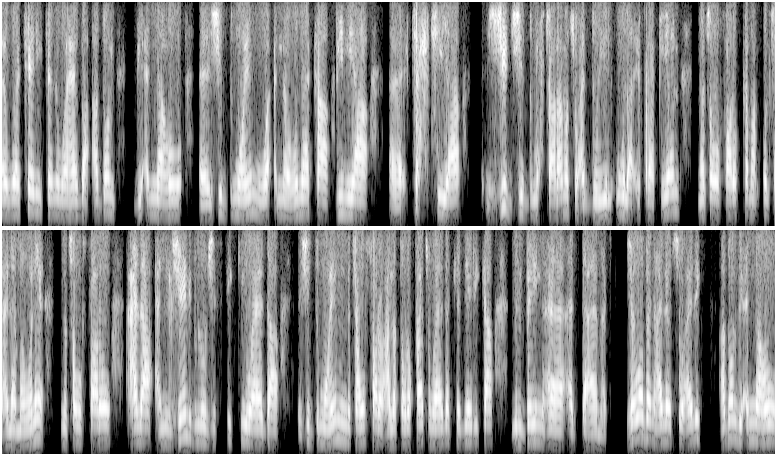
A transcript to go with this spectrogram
وثالثا وهذا أظن بأنه آه، جد مهم وأن هناك بنية آه، تحتية جد جد محترمة تعد هي الأولى افريقيا. نتوفر كما قلت على موانئ. نتوفر على الجانب اللوجستيكي وهذا جد مهم. نتوفر على طرقات وهذا كذلك من بين الدعامات. جوابا على سؤالك أظن بأنه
